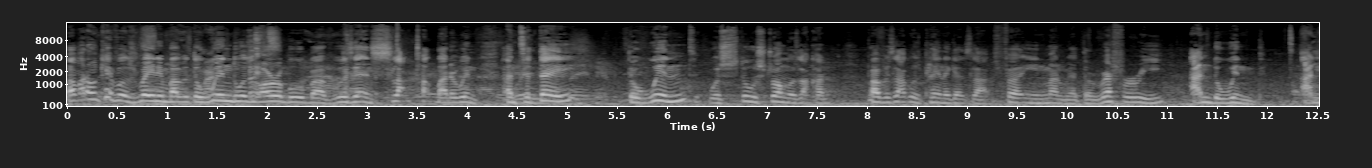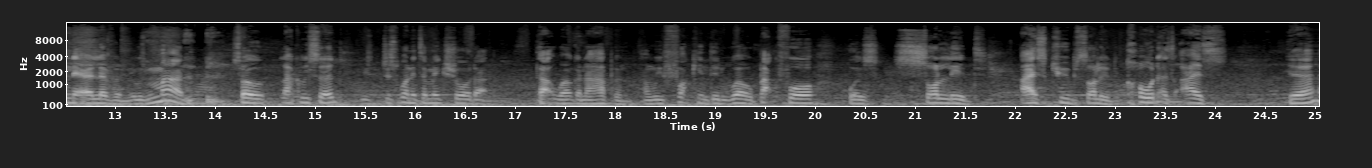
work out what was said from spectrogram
But I don't care if it was raining, but the wind was horrible, bruv. We was getting slapped up by the wind. And today, the wind was still strong. It was like a, bruv, it's like we was playing against like 13 man. We had the referee and the wind and their 11. It was mad. So, like we said, we just wanted to make sure that that weren't gonna happen, and we fucking did well. Back four was solid, ice cube solid, cold as ice. Yeah,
